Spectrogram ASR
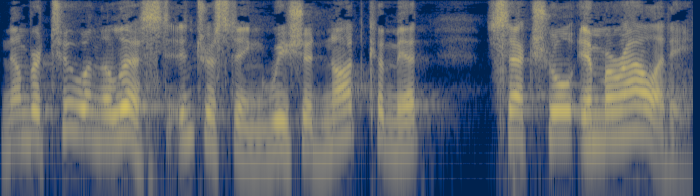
Number two on the list, interesting, we should not commit sexual immorality.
